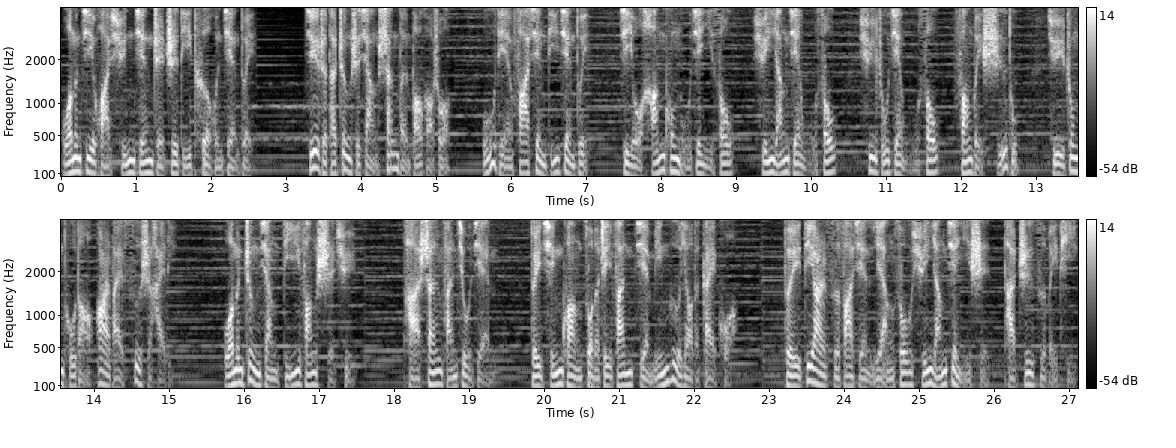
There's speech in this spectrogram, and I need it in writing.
我们计划巡歼这支敌特混舰队。接着，他正式向山本报告说：五点发现敌舰队，既有航空母舰一艘、巡洋舰五艘、驱逐舰五艘，方位十度，距中途岛二百四十海里。我们正向敌方驶去。他删繁就简，对情况做了这番简明扼要的概括。对第二次发现两艘巡洋舰一事，他只字未提。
